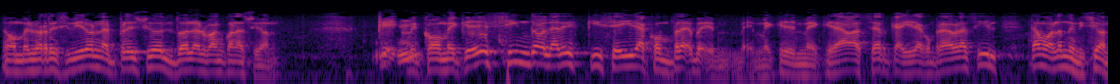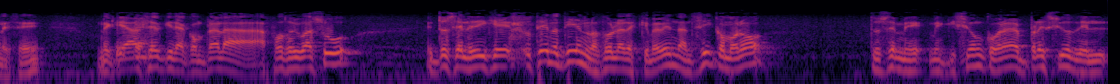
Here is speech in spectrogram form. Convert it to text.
no, me lo recibieron al precio del dólar Banco Nación. Que, Como me quedé sin dólares, quise ir a comprar, me, me, quedaba cerca ir a comprar a Brasil, estamos hablando de misiones, ¿eh? Me quedaba cerca ir a comprar a, a Foto Iguazú, entonces le dije, ¿ustedes no tienen los dólares que me vendan? Sí, como no. Entonces me, me quisieron cobrar el precio del,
